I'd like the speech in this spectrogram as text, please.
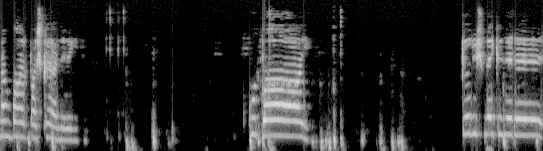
Ben bari başka yerlere gideyim. Goodbye. Görüşmek üzere.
